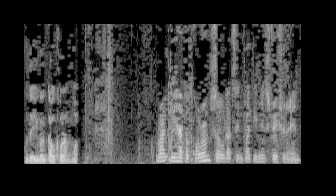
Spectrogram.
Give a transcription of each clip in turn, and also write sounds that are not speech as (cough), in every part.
我哋应该够 quorum。我 Right, we have a quorum, so let's invite the administration in.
